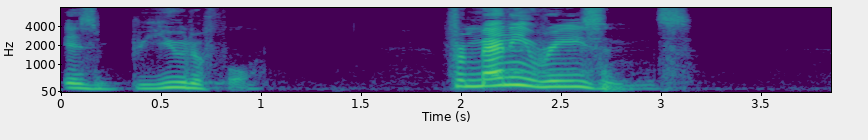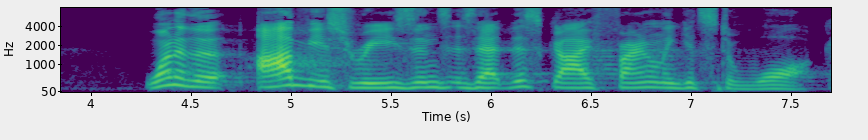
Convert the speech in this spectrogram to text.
is beautiful for many reasons. One of the obvious reasons is that this guy finally gets to walk.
